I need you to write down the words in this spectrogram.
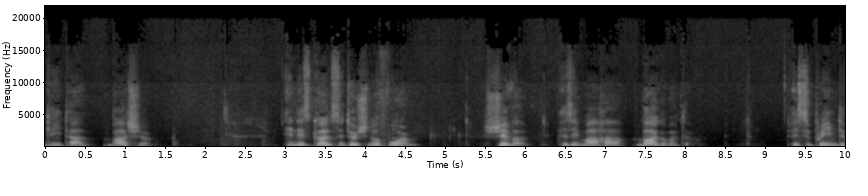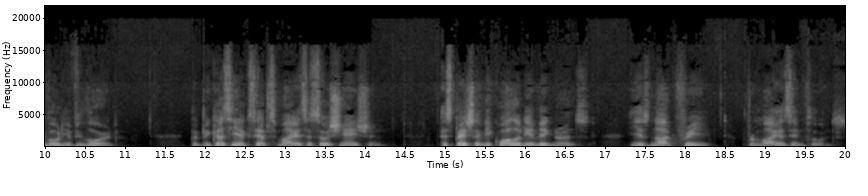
Gita Bhashya. In his constitutional form, Shiva is a Maha Bhagavata a supreme devotee of the Lord. But because he accepts Maya's association, especially the quality of ignorance, he is not free from Maya's influence.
